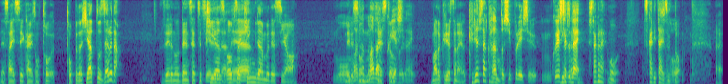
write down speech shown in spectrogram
ね、再生回数もトトップだし、あとゼルダゼルの伝説、ゼルダね Tears of the Kingdom ですよ。もうまだまだクリアしてないまだクリアしてないよ。クリアしたくない。半年プレイしてる、うん、クリアしたくないしたくない。もう、浸かりたい、ずっそと。はい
